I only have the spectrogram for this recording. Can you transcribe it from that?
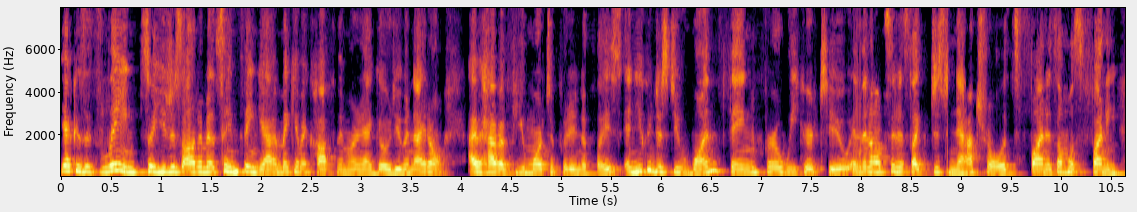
Yeah, because it's linked. So you just automate same thing. Yeah, I'm making my coffee in the morning. I go do, and I don't. I have a few more to put into place, and you can just do one thing for a week or two, and then all of a sudden it's like just natural. It's fun. It's almost funny.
